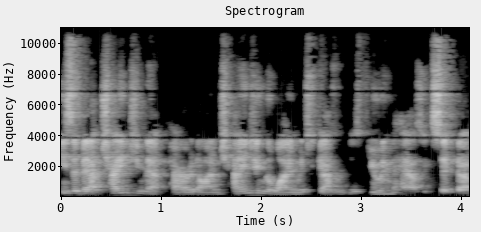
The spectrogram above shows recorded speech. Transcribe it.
is about changing that paradigm, changing the way in which government is viewing the housing sector,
